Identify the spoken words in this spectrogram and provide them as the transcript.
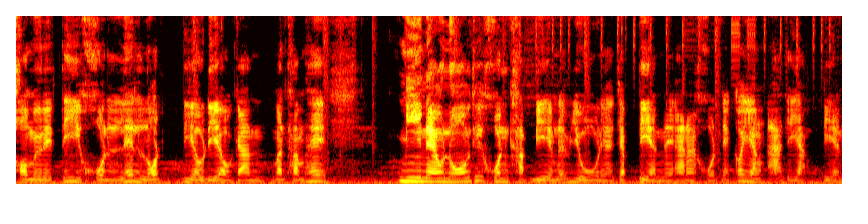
คอมมูนิตี้คนเล่นรถเดียวๆกัน มันทำให้มีแนวโน้มที่คนขับ BMW เนี่ยจะเปลี่ยนในอนาคตเนี่ยก็ยังอาจจะอยากเปลี่ยน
